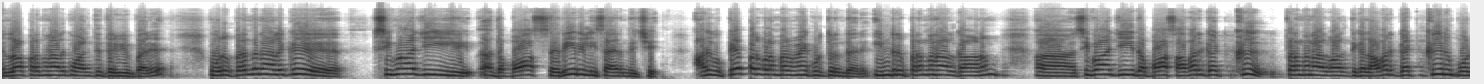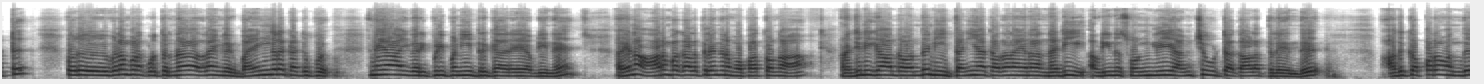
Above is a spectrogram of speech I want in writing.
எல்லா பிறந்த நாளுக்கும் வாழ்த்து தெரிவிப்பார். ஒரு பிறந்த நாளுக்கு Sivaji the boss re release ஆயிருந்துச்சு. அதுக்கு பேப்பர் விளம்பரமே கொடுத்திருந்தாரு. இன்று பிறந்தநாள் காணும் சிவாஜி த பாஸ் அவர் கட்கு பிறந்தநாள் வாழ்த்துக்கள் அவர் கட்குன்னு போட்டு ஒரு விளம்பரம் கொடுத்துருந்தாரு அதெல்லாம் எங்களுக்கு பயங்கர கடுப்பு. என்னையா இவர் இப்படி பண்ணிட்டு இருக்காரு அப்படின்னு. ஏன்னா ஆரம்ப காலத்துலேருந்து நம்ம பார்த்தோம்னா ரஜினிகாந்தை வந்து நீ தனியாக கதாநாயகனா நடி அப்படின்னு சொல்லி அனுப்பிச்சு விட்ட காலத்துலேருந்து அதுக்கப்புறம் வந்து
